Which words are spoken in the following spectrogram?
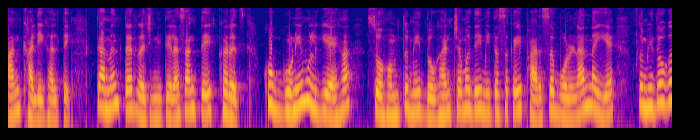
मान खाली घालते. त्यानंतर रजनी तिला सांगते खरंच खूप गुणी मुलगी आहे हां. सोहम तुम्ही दोघांच्यामध्ये मी तसं काही फारसं बोलणार नाही आहे तुम्ही दोघं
